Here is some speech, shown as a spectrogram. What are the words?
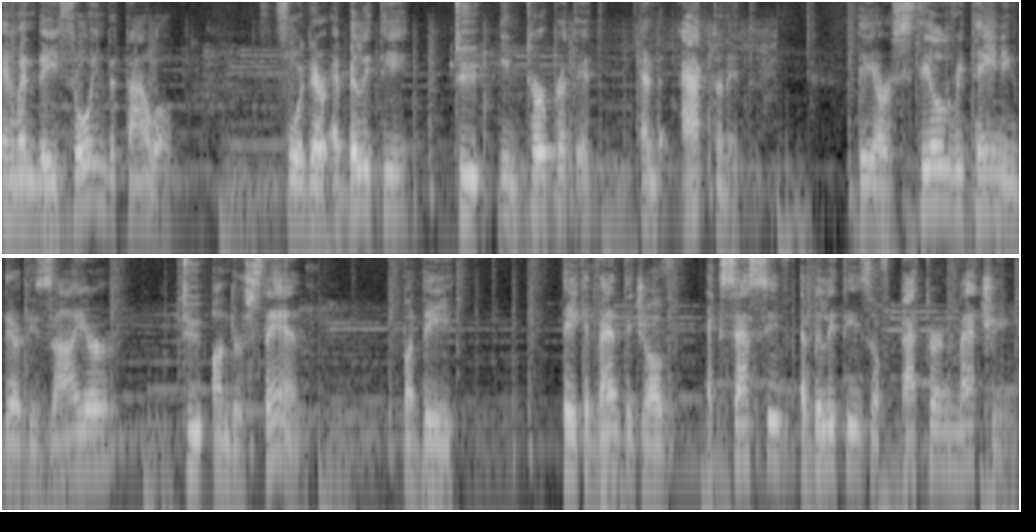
and when they throw in the towel for their ability to interpret it and act on it, they are still retaining their desire to understand, but they take advantage of excessive abilities of pattern matching,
